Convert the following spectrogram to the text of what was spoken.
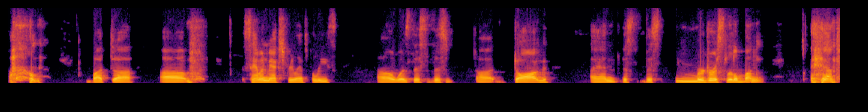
um, but uh, um, Sam and Max Freelance Police uh, was this this uh, dog and this this murderous little bunny, and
